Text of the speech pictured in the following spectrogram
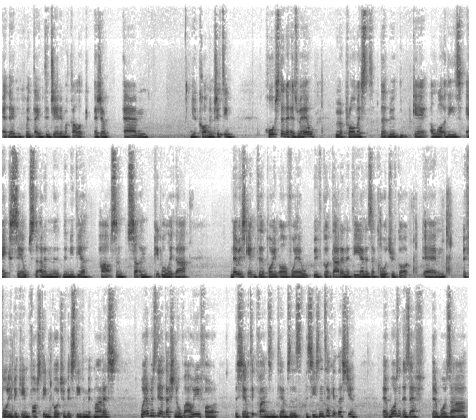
It then went down to Gerry McCulloch as your um, your commentary team, hosting it as well. We were promised that we'd get a lot of these ex Celts that are in the, the media, Hartson, Sutton, people like that. Now it's getting to the point of well, we've got Darren O'Dea as a coach. We've got um, before he became first team coach, we've got Stephen McManus. Where was the additional value for the Celtic fans in terms of the, the season ticket this year? It wasn't as if there was a,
